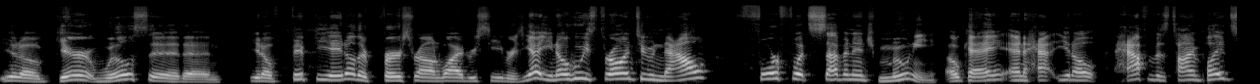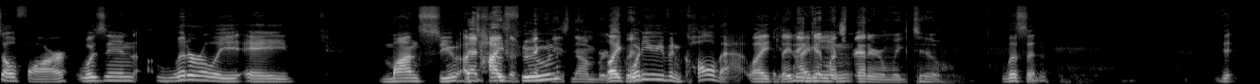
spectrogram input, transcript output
you know, Garrett Wilson and you know, 58 other first round wide receivers. Yeah, you know who he's throwing to now? Four foot seven inch Mooney. Okay. And, ha- you know, half of his time played so far was in literally a monsoon, a That affect typhoon. These numbers, Like, what do you even call that? Like, they didn't I get mean, much better in week two. listen th-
